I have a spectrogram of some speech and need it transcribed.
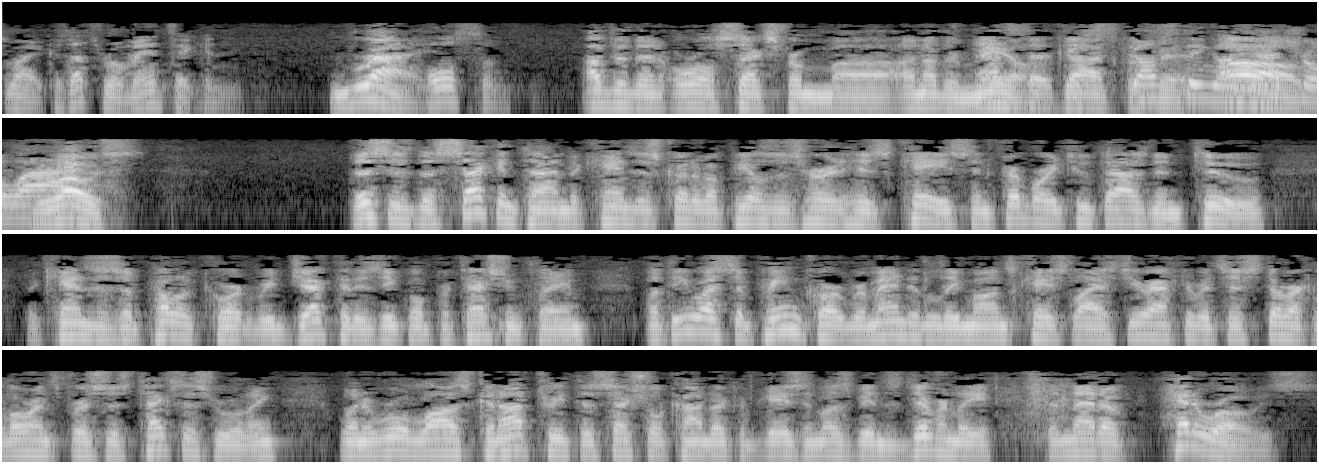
Right, because that's romantic and Right. wholesome. Other than oral sex from uh, another male. That's a God disgusting, forbid. unnatural oh, act. gross. This is the second time the Kansas Court of Appeals has heard his case. In February 2002, the Kansas Appellate Court rejected his equal protection claim, but the U.S. Supreme Court remanded Limon's case last year after its historic Lawrence versus Texas ruling, when it ruled laws cannot treat the sexual conduct of gays and lesbians differently than that of heteros.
